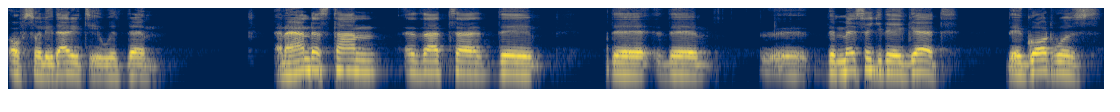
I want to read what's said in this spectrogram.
of solidarity with them. And I understand that uh, the, the, the, uh, the message they get the God was,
